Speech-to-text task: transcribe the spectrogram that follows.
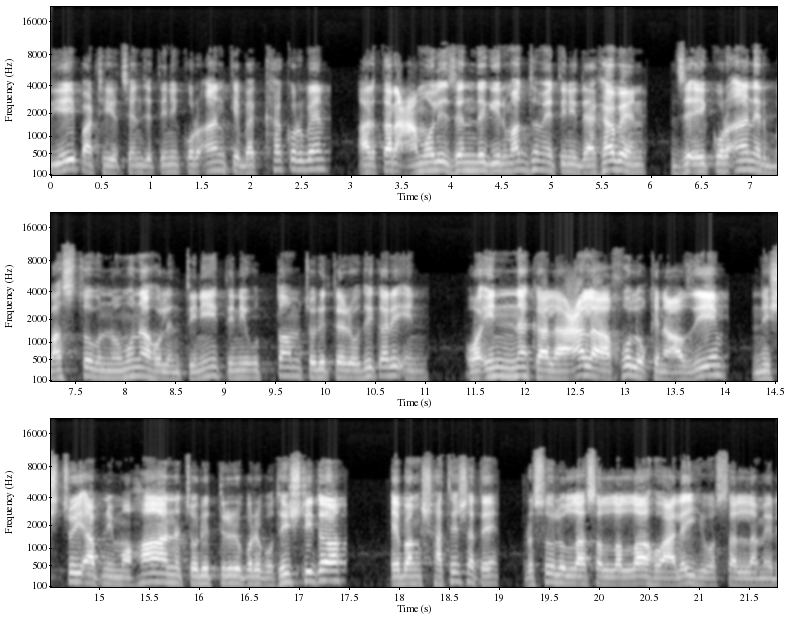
দিয়েই পাঠিয়েছেন যে তিনি কোরআনকে ব্যাখ্যা করবেন আর তার আমলি জেন্দেগির মাধ্যমে তিনি দেখাবেন যে এই কোরআনের বাস্তব নমুনা হলেন তিনি। তিনি উত্তম চরিত্রের অধিকারী। ইন ও ইন্নাকালা আলা খুলুকিন আজিম নিশ্চয়ই আপনি মহান চরিত্রের উপরে প্রতিষ্ঠিত এবং সাথে সাথে রসুল্লাহ সাল্লাহ আলহি ওসাল্লামের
